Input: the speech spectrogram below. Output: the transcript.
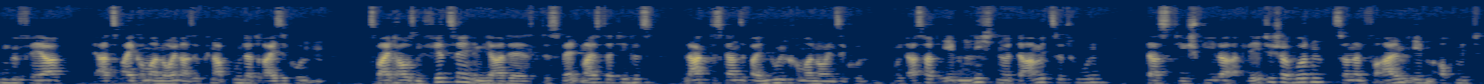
ungefähr ja, 2,9, also knapp unter drei Sekunden. 2014, im Jahr des, des Weltmeistertitels, lag das Ganze bei 0,9 Sekunden. Und das hat eben nicht nur damit zu tun, dass die Spieler athletischer wurden, sondern vor allem eben auch mit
